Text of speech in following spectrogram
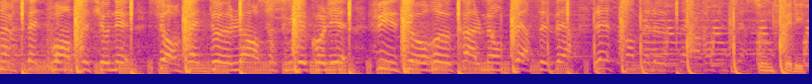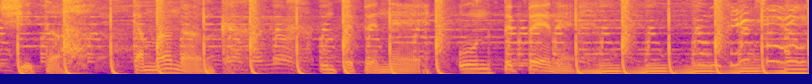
Air Max 97 pour impressionner. Survêt de l'or sur tous les colliers. Physio recalme et on persévère. Laisse rentrer le frère avant qu'il Sunt fericită Ca mănânc Un pepene. Un pepene. Sunt fericit.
